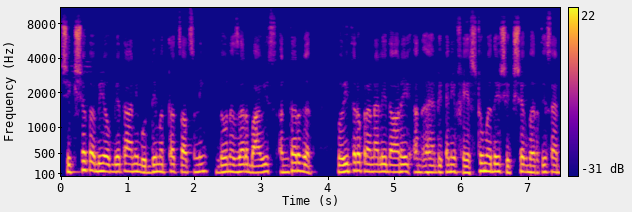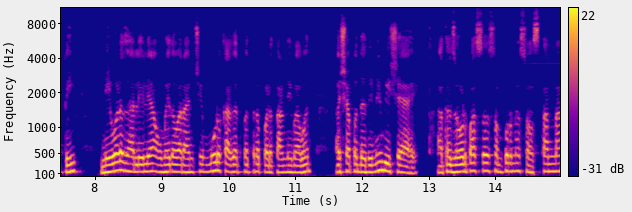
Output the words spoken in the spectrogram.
शिक्षक अभियोग्यता आणि बुद्धिमत्ता चाचणी दोन हजार बावीस अंतर्गत पवित्र प्रणालीद्वारे या ठिकाणी फेज टूमध्ये शिक्षक भरतीसाठी निवड झालेल्या उमेदवारांची मूळ कागदपत्र पडताळणीबाबत अशा पद्धतीने विषय आहे. आता जवळपास संपूर्ण संस्थांना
